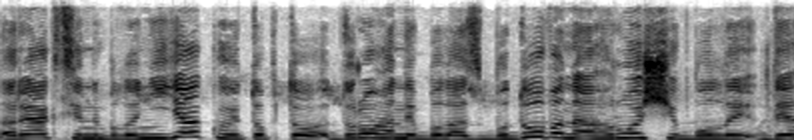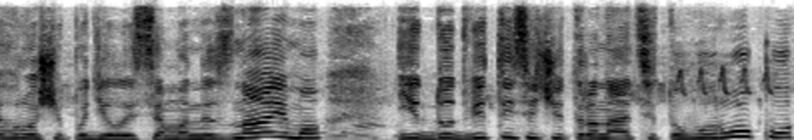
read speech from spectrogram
реакції не було ніякої, тобто дорога не була збудована, гроші були, де гроші поділися, ми не знаємо. І до 2013 року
